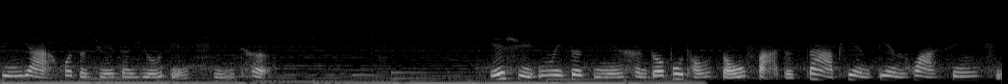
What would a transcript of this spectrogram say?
惊讶，或者觉得有点奇特。也许因为这几年很多不同手法的诈骗电话兴起，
